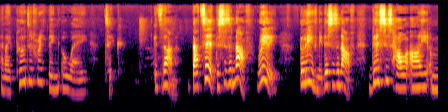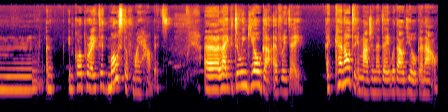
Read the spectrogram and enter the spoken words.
and I put everything away. Tick. It's done. That's it. This is enough. Really. Believe me, this is enough. This is how I um, incorporated most of my habits. Uh, like doing yoga every day. I cannot imagine a day without yoga now.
